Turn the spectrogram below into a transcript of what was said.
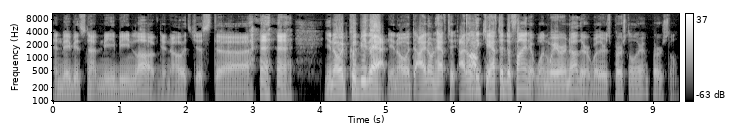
and maybe it's not me being loved. You know, it's just, uh, you know, it could be that. You know, it, I don't have to. I don't Oh. think you have to define it one way or another, whether it's personal or impersonal.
